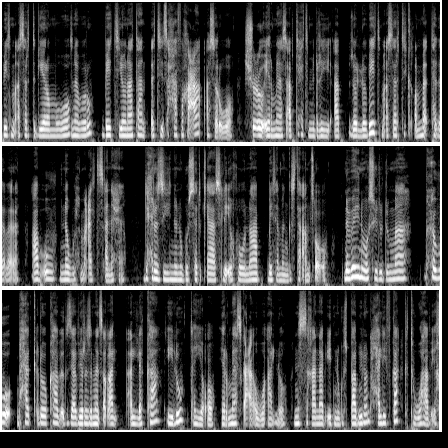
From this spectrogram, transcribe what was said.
ቤት ማእሰርቲ ገይሮምዎ ዝነበሩ ቤት ዮናታን እቲ ጸሓፊ ኸኣ ኣሰርዎ። ሽዑ ኤርምያስ ኣብ ትሕቲ ምድሪ ኣብ ዘሎ ቤት ማእሰርቲ ኪቕመጥ ተገበረ፣ ኣብኡ ንነዊሕ መዓልቲ ጸንሐ። ድሕርዚ ንንጉስ ሰድቅያስ ልኢኹ ናብ ቤተ መንግስቲ ኣምጽኦ። ንበይኑ ወሲዱ ድማ ብሕቡእ ብሓቂዶ ካብ እግዚኣብሄር ዝመጸ ቓል ኣለካ? ኢሉ ጠየቖ። ኤርምያስ ከኣ እወ ኣሎ፣ ንስኻ ናብ ኢድ ንጉስ ባቢሎን ሓሊፍካ ክትወሃብ ኢኻ፣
